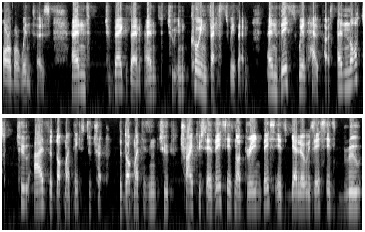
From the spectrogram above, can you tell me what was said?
horrible winters. And to beg them and to in- co-invest with them. And this will help us. And not to, as the dogmatics, to tr- the dogmatism to try to say this is not green, this is yellow, this is blue,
